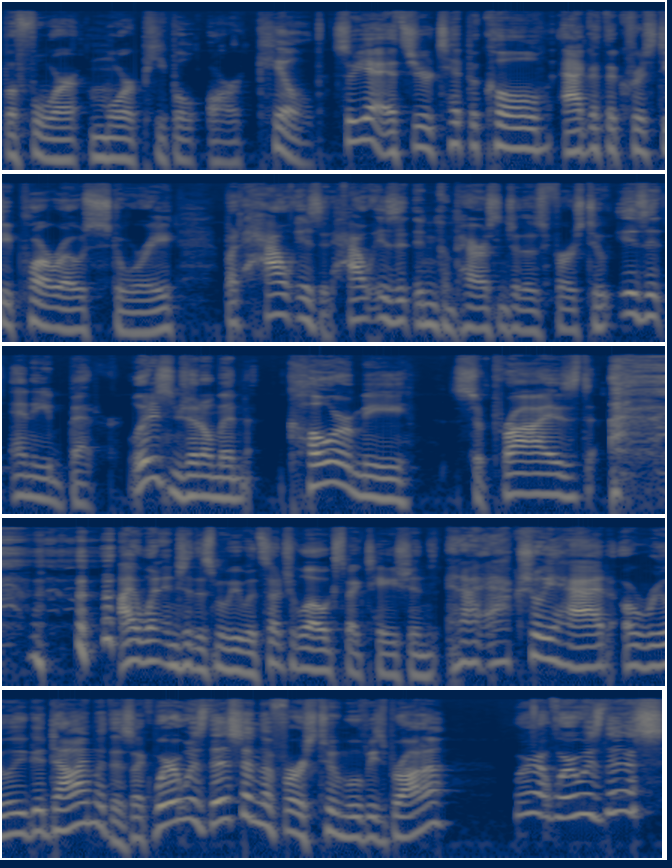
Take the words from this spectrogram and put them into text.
before more people are killed. So, yeah, it's your typical Agatha Christie Poirot story, but how is it? How is it in comparison to those first two? Is it any better? Ladies and gentlemen, color me surprised. I went into this movie with such low expectations, and I actually had a really good time with this. Like, where was this in the first two movies, Branagh? Where, where was this?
